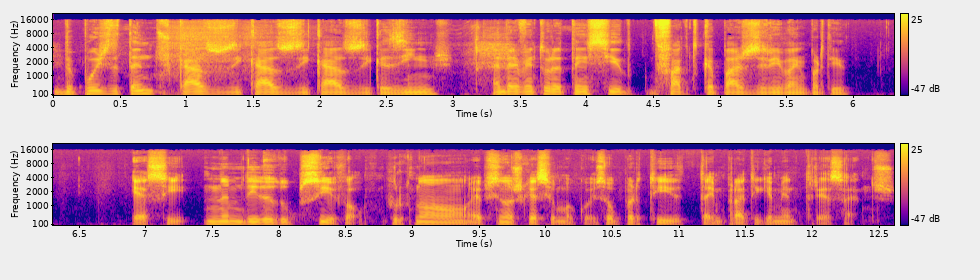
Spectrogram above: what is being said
Depois de tantos casos e casos e casos e casinhos, André Ventura tem sido de facto capaz de gerir bem o partido? É assim, na medida do possível, porque não é preciso não esquecer uma coisa: o partido tem praticamente três anos.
